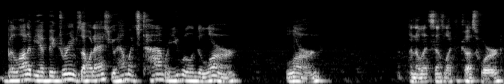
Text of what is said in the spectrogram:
But a lot of you have big dreams. So I would ask you, how much time are you willing to learn? Learn. I know that sounds like a cuss word.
